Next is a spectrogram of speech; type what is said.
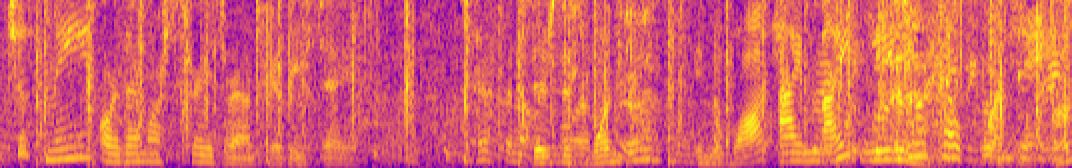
it just me, or are there more strays around here these days? Definitely There's this one dude in the watch. I might need your help one day. Huh?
